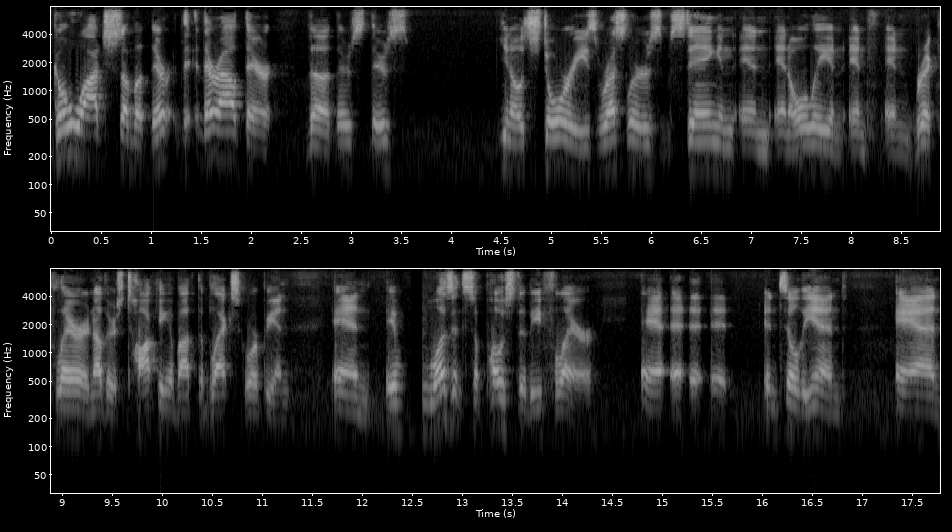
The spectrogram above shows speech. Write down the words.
go watch some of they're they're out there. The there's there's you know stories wrestlers Sting and and and Ole and and and Ric Flair and others talking about the Black Scorpion and it wasn't supposed to be Flair until the end. And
